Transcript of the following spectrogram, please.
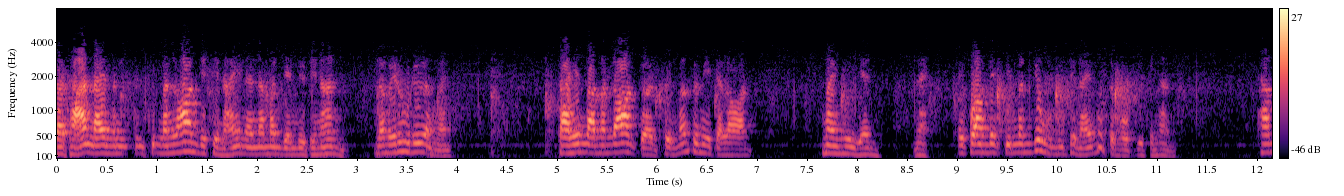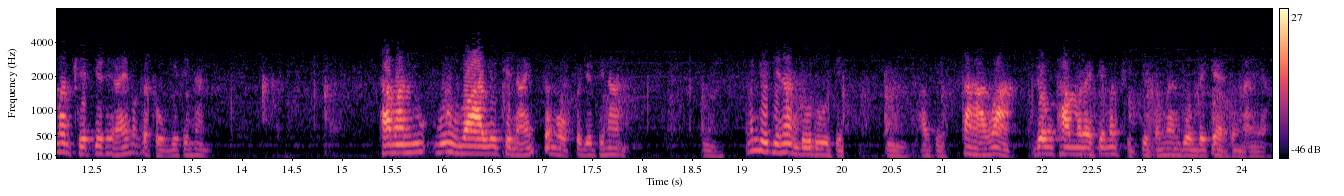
สถานไหนมันมันร้อนอยู่ที่ไหนนั่นนะมันเย็นอยู่ที่นั่นเราไม่รู้เรื่องมันถ้าเห็นว่ามันร้อนเกิดขึ้นมันก็มีแต่ร้อน ไม่มีเย็นนะไอ้ความเป็นจริงมันยุ่งอยู่ที่ไหนมันสงบอยู่ที่นั่น ถ้ามันผิดอยู่ที่ไหน มันก็ถูกอยู่ที่นั่น ถ้ามันวุ่นวายอยู่ที่ไหน สงบก็อยู่ที่นั่นอืมมันอยู่ที่นั่นดูดูสิอืมเอาสิถ้าหากว่าโยมทำอะไรที่มันผิดอยู่ตรงนั้นโยมไปแก้ตรงไหนอะ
